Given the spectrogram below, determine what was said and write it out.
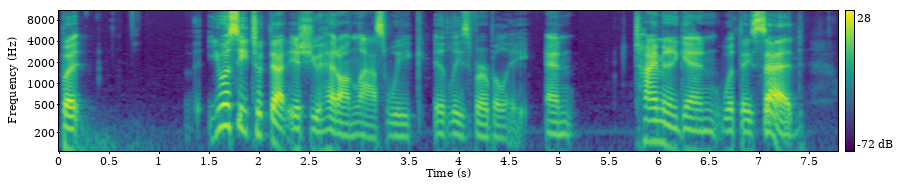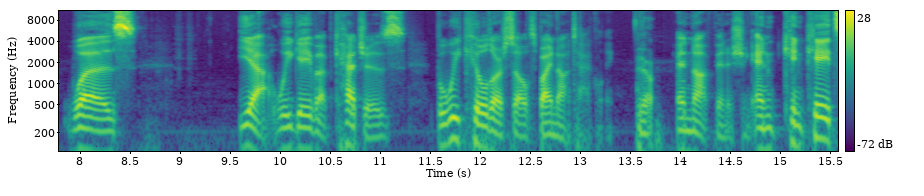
But USC took that issue head on last week, at least verbally. And time and again, what they said was, yeah, we gave up catches, but we killed ourselves by not tackling yeah. and not finishing. And Kincaid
